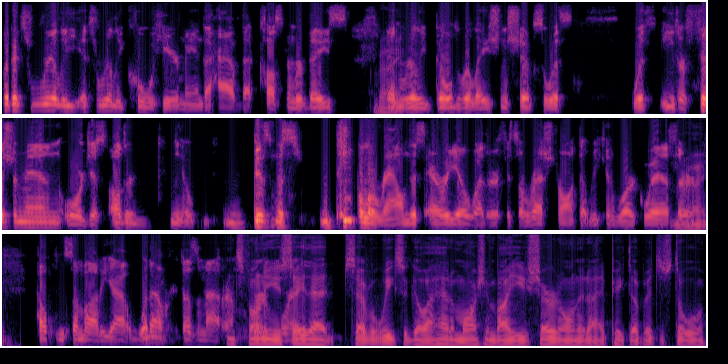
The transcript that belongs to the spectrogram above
But it's really, it's really cool here, man, to have that customer base Right. and really build relationships with with either fishermen or just other you know business people around this area whether if it's a restaurant that we can work with or Right. helping somebody out whatever it doesn't matter It's We're- funny you we're say in- that. Several weeks ago, I had a Marsh and Bayou shirt on that I had picked up at the store,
